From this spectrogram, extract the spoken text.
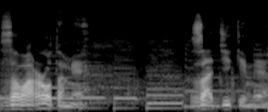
за воротами за дикими.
